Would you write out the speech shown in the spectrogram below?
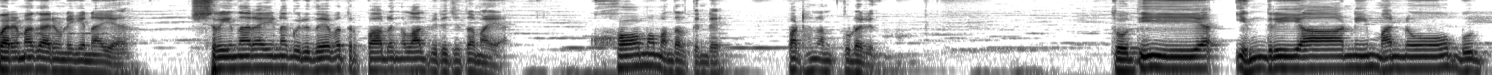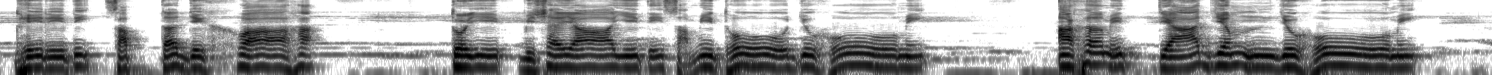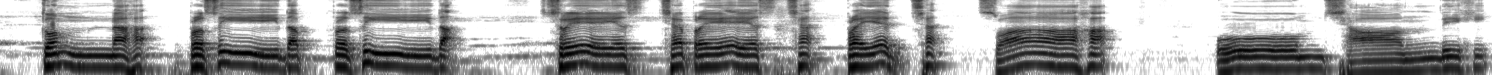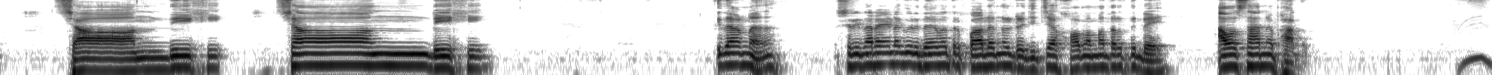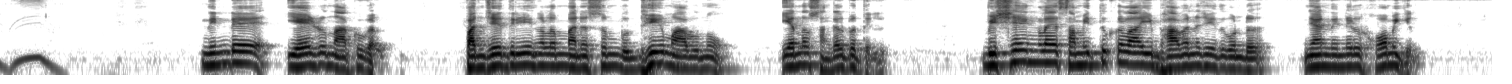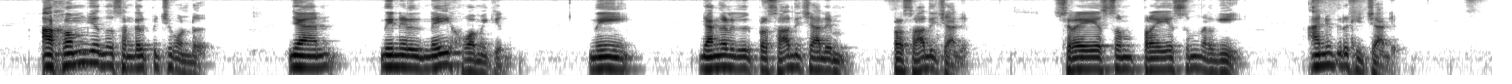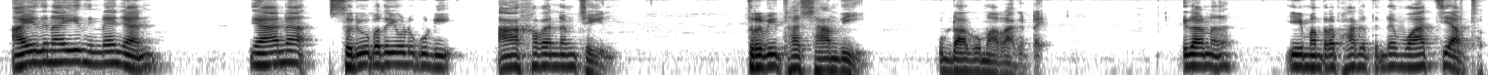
പരമകാരുണികനായ ശ്രീനാരായണ ഗുരുദേവ തൃപ്പാദങ്ങളാൽ വിരചിതമായ ഹോമമന്ത്രത്തിന്റെ പഠനം തുടരുന്നു. ത്വദീയ ഇന്ദ്രിയാണി മനോബുദ്ധിരിതി സപ്തജിഹ്വാഹ ത്വയി വിഷയായിതി സമിധോ ജുഹോമി അഹമിത്യാജ്യം ജുഹോമി ത്വം നഹ പ്രസീദ പ്രസീദ. ശ്രേയശ്ച പ്രേയശ്ച പ്രയച്ഛ സ്വാഹ. ഓം ശാന്തി ശാന്തി ശാന്തി ഇതാണ് ശ്രീനാരായണ ഗുരുദേവ തൃപ്പാദങ്ങൾ രചിച്ച ഹോമമന്ത്രത്തിന്റെ അവസാന ഭാഗം. നിന്റെ ഏഴു നാക്കുകൾ പഞ്ചേന്ദ്രിയങ്ങളും മനസ്സും ബുദ്ധിയുമാകുന്നു എന്ന സങ്കല്പത്തിൽ വിഷയങ്ങളെ സമിത്തുക്കളായി ഭാവന ചെയ്തുകൊണ്ട് ഞാൻ നിന്നിൽ ഹോമിക്കുന്നു അഹം എന്ന് സങ്കല്പിച്ചുകൊണ്ട് ഞാൻ നിന്നിൽ നെയ് ഹോമിക്കുന്നു നീ ഞങ്ങളിൽ പ്രസാദിച്ചാലും പ്രസാദിച്ചാലും ശ്രേയസ്സും പ്രേയസ്സും നൽകി അനുഗ്രഹിച്ചാലും. ആയതിനായി നിന്നെ ഞാൻ ജ്ഞാന സ്വരൂപതയോടുകൂടി ആഹ്വാനം ചെയ്യുന്നു. ത്രിവിധ ശാന്തി ഉണ്ടാകുമാറാകട്ടെ. ഇതാണ് ഈ മന്ത്രഭാഗത്തിന്റെ വാച്യാർത്ഥം.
